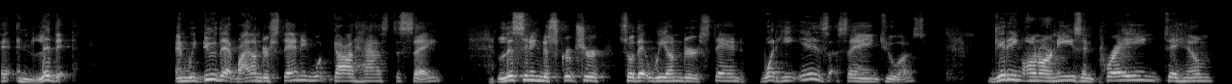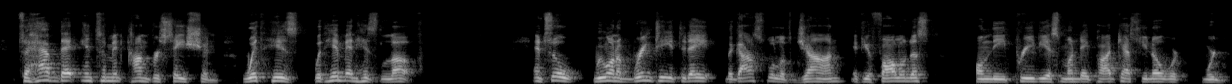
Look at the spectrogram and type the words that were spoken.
and live it. And we do that by understanding what God has to say, listening to scripture so that we understand what he is saying to us, getting on our knees and praying to him to have that intimate conversation with his with him and his love. And so we want to bring to you today the Gospel of John. If you followed us on the previous Monday podcast, you know, we're we're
